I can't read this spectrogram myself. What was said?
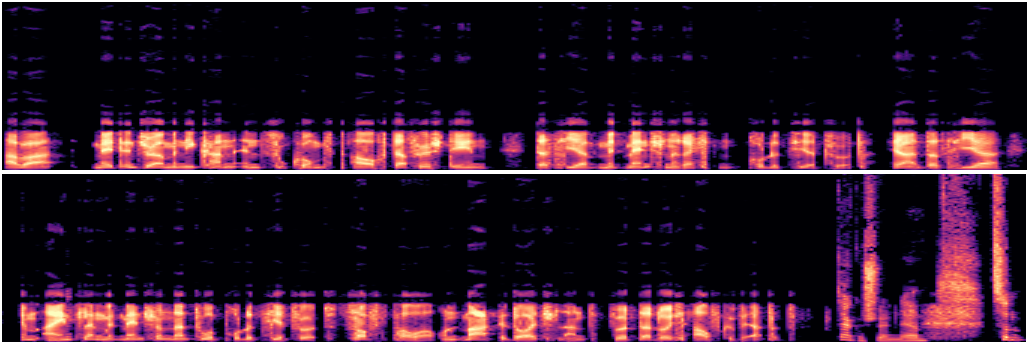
Aber Made in Germany kann in Zukunft auch dafür stehen, dass hier mit Menschenrechten produziert wird. Ja, dass hier im. Einklang mit Mensch und Natur produziert wird. Softpower und Marke Deutschland wird dadurch aufgewertet. Dankeschön. Ja. Zum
